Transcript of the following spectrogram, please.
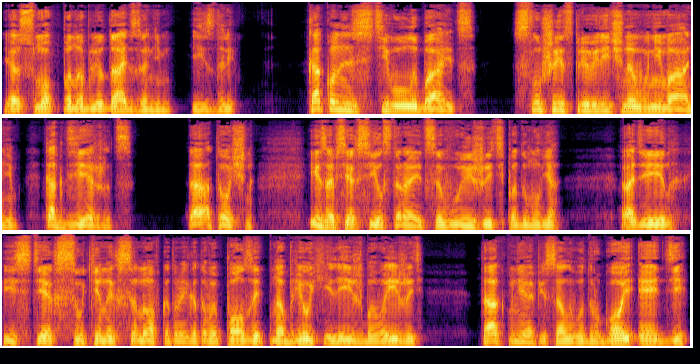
Я смог понаблюдать за ним издали. Как он льстиво улыбается, слушает с преувеличенным вниманием, как держится. Да, точно. Изо всех сил старается выжить, — подумал я. Один из тех сукиных сынов, которые готовы ползать на брюхе, лишь бы выжить. Так мне описал его другой Эдди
